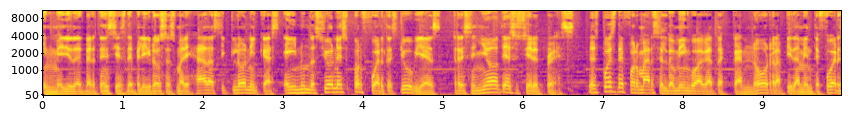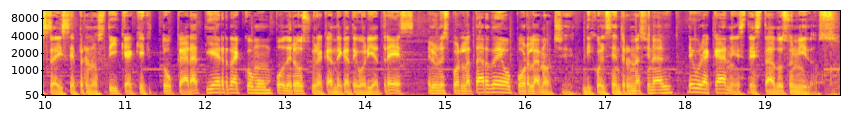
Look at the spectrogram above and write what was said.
en medio de advertencias de peligrosas marejadas ciclónicas e inundaciones por fuertes lluvias, reseñó The Associated Press. Después de formarse el domingo, Agatha ganó rápidamente fuerza y se pronostica que tocará tierra como un poderoso huracán de categoría 3, el lunes por la tarde o por la noche, dijo el Centro Nacional de Huracanes de Estados Unidos.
